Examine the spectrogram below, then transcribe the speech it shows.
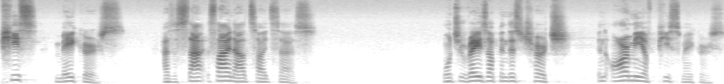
peacemakers, as the sign outside says. Won't you raise up in this church an army of peacemakers,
